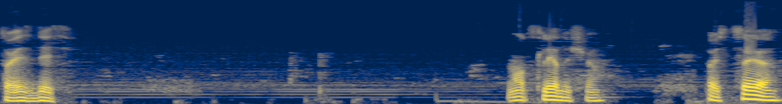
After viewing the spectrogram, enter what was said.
То есть здесь. Вот следующую. То есть C,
